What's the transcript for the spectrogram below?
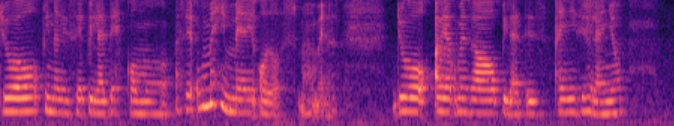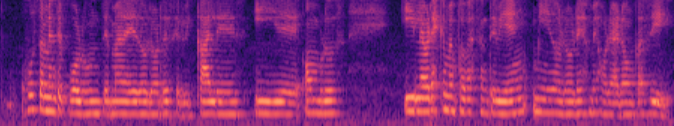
Yo finalicé pilates como hace un mes y medio o dos más o menos. Yo había comenzado pilates a inicios del año justamente por un tema de dolor de cervicales y de hombros y la verdad es que me fue bastante bien. Mis dolores mejoraron casi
